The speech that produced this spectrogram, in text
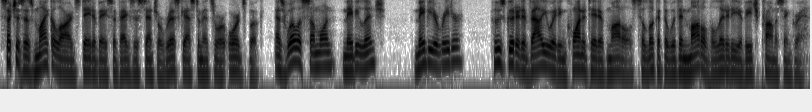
such as as Michael Aird's database of existential risk estimates or Ord's book, as well as someone, maybe Linch, maybe a reader, who's good at evaluating quantitative models to look at the within model validity of each promising grant.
